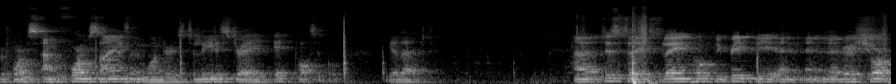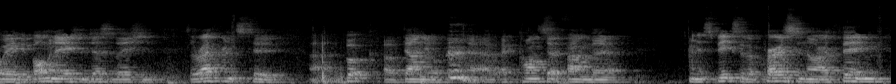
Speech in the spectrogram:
and perform signs and wonders to lead astray, if possible, the elect. Uh, just to explain, hopefully briefly and, in a very short way, the abomination of desolation is a reference to uh, the book of Daniel, uh, a concept found there. And it speaks of a person or a thing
